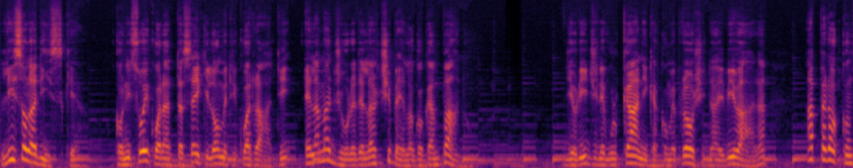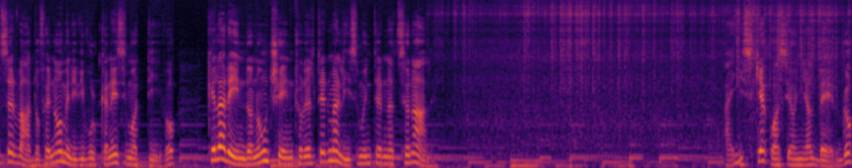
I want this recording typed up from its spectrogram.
L'isola di Ischia, con i suoi 46 km quadrati, è la maggiore dell'arcipelago campano. Di origine vulcanica come Procida e Vivara, ha però conservato fenomeni di vulcanesimo attivo che la rendono un centro del termalismo internazionale. A Ischia quasi ogni albergo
